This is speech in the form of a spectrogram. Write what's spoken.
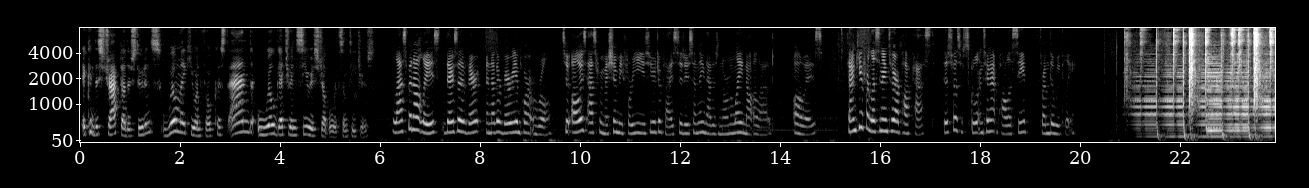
It can distract other students, will make you unfocused, and will get you in serious trouble with some teachers. Last but not least, there's a very, another very important rule to always ask permission before you use your device to do something that is normally not allowed. Always. Thank you for listening to our podcast. This was School Internet Policy from The Weekly. Thank you.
